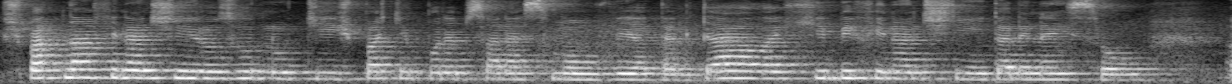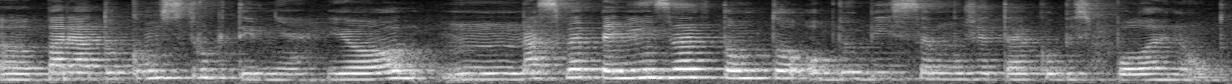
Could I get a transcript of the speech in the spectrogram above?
špatná finanční rozhodnutí, špatně podepsané smlouvy a tak dále, chyby finanční tady nejsou. Eh, padá to konstruktivně, jo. Mm, na své peníze v tomto období se můžete jakoby spolehnout.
